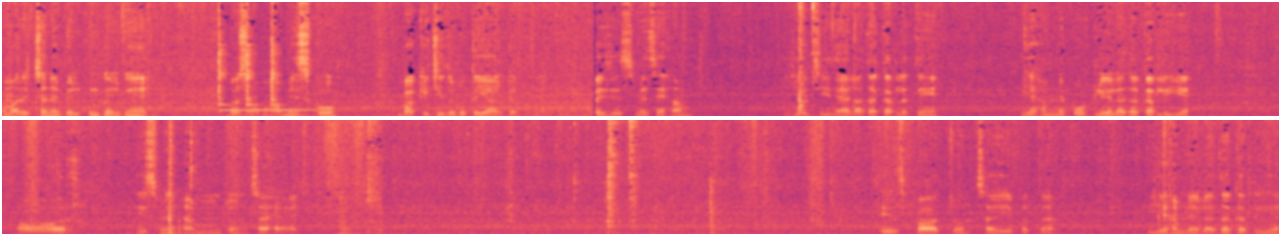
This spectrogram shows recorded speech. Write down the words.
ہمارے چنے بالکل گل گئے بس اب ہم اس کو باقی چیزوں کو تیار کرتے ہیں اس میں سے ہم یہ چیزیں علیحدہ کر لیتے ہیں۔ یہ ہم نے پوٹلی علیحدہ کر لی ہے۔ اور اس میں ہم جو سا ہے؟ تیز پات جو سا یہ پتہ؟ یہ ہم نے علیحدہ کر لی ہے۔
